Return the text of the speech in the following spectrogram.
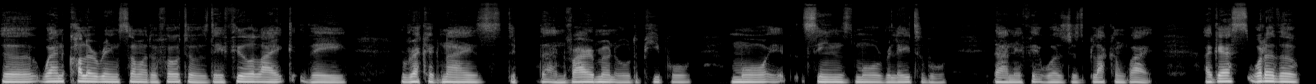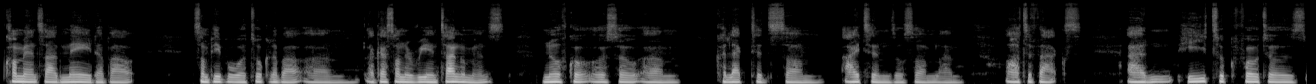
the when coloring some of the photos, they feel like they recognize the, the environment or the people more. It seems more relatable than if it was just black and white. I guess one of the comments I've made about some people were talking about, um, I guess on the re-entanglements, Northcote also um, collected some items or some um, artifacts, and he took photos,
